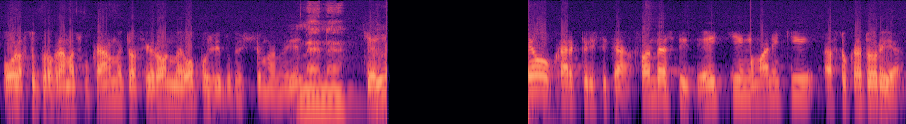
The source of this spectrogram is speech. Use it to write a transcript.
όλο αυτού του προγράμματος που κάνουμε το αφιερώνουμε οπωσδήποτε στους Εμμανουήλ. Ναι, ναι. Και λέω χαρακτηριστικά. Φανταστείτε, εκείνη η Ρωμανική Αυτοκρατορία.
